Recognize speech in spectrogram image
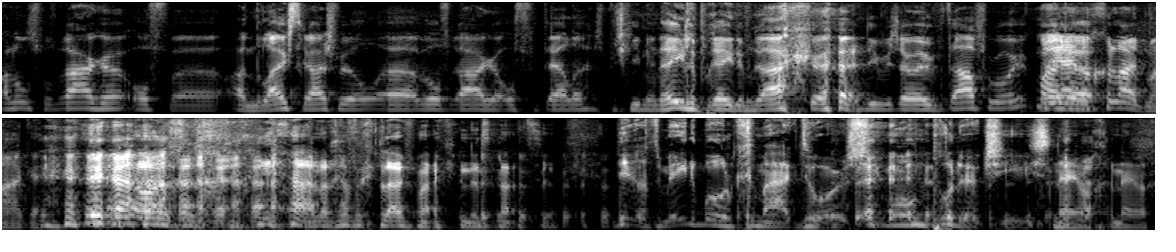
aan ons wil vragen? Of eh, aan de luisteraars wil, eh, wil vragen of vertellen? Dat is misschien een hele brede vraag eh, die we zo even op tafel gooien. Wil Maar jij eh, nog geluid maken? ja, nog even geluid maken inderdaad. Dit wordt mede mogelijk gemaakt door Simon Producties. Nee hoor, nee hoor.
